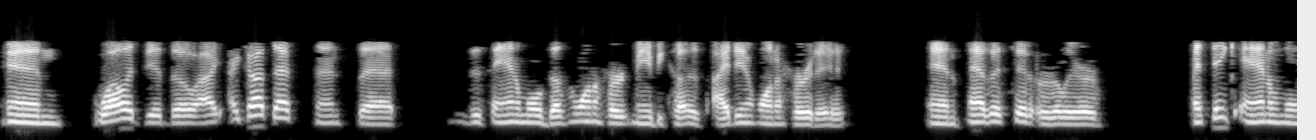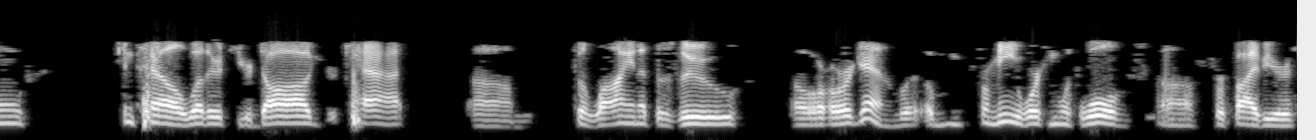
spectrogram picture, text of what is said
And while it did though, I, I got that sense that this animal doesn't want to hurt me because I didn't want to hurt it. And as I said earlier, I think animals can tell whether it's your dog, your cat, um, the lion at the zoo, or, or again, um, for me, working with wolves uh, for five years,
